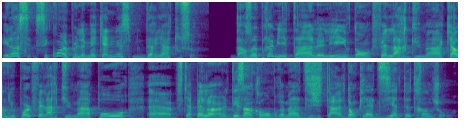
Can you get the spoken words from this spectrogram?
Et là, c'est quoi un peu le mécanisme derrière tout ça? Dans un premier temps, le livre donc fait l'argument, Carl Newport fait l'argument pour euh, ce qu'il appelle un, désencombrement digital, donc la diète de 30 jours.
